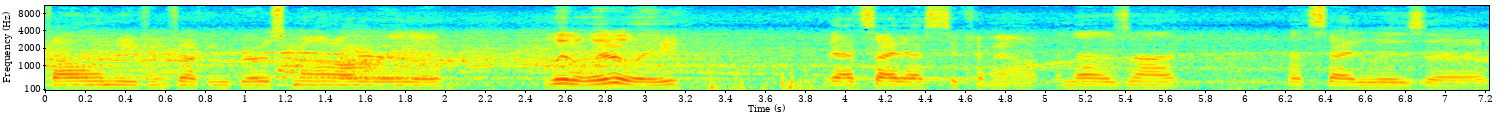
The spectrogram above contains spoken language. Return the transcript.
following me from fucking Grossmont all the way to Little Italy, that side has to come out, and that is not. That side was uh,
